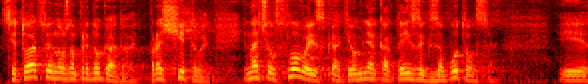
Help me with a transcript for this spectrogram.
ситуацию нужно предугадывать, просчитывать. И начал слово искать, и у меня как-то язык запутался. И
